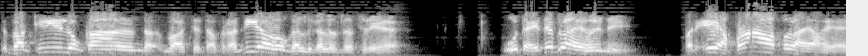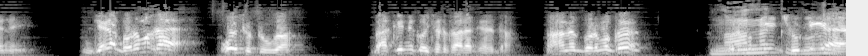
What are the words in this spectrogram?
ਤੇ ਬਾਕੀ ਲੋਕਾਂ ਵਾਸਤੇ ਤਾਂ ਅਪਰਾਧੀ ਆ, ਉਹ ਗਲਤ ਗਲਤ ਦੱਸ ਰਿਹਾ ਹੈ। ਉਹ ਤਾਂ ਇਹਦੇ ਭੁਲਾਏ ਹੋਏ ਨੇ। ਪਰ ਇਹ ਆਪਣਾ ਆਪ ਭੁਲਾਇਆ ਹੋਇਆ ਇਹਨੇ। ਜਿਹੜਾ ਗੁਰਮੁਖ ਹੈ, ਉਹ ਛੁੱਟੂਗਾ। ਬਾਕੀ ਨਹੀਂ ਕੋਈ ਛੁਟਕਾਰਾ ਕਿਸੇ ਦਾ। ਨਾਨਕ ਗੁਰਮੁਖ ਨਾਨਕ ਛੂਟੀ ਹੈ।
